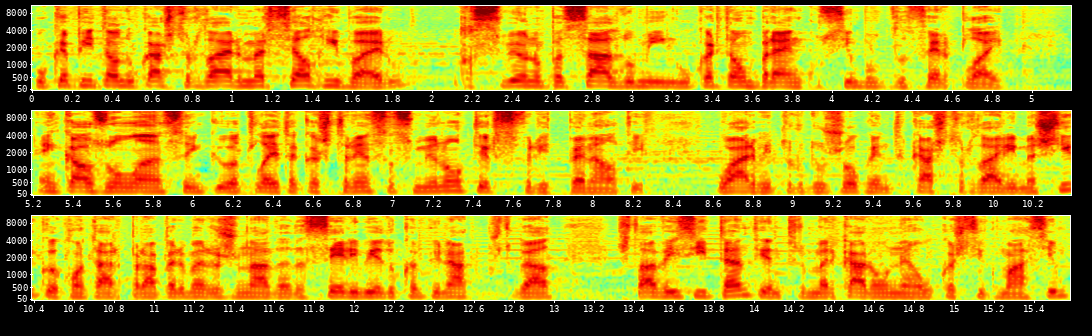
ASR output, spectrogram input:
O capitão do Castro Daire, Marcelo Ribeiro, recebeu no passado domingo o cartão branco, símbolo de fair play, em causa um lance em que o atleta castrense assumiu não ter sofrido penalti. O árbitro do jogo entre Castro Daire e Machico, a contar para a primeira jornada da Série B do Campeonato de Portugal, estava hesitante entre marcar ou não o castigo máximo.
